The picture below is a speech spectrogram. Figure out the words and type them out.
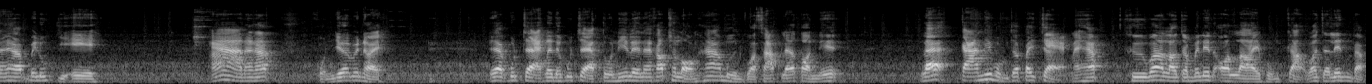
นะครับ ไม่รู้กี่ A อ่ อ่านะครับผลเยอะไปหน่อยเดี๋ยวกูแจกเลยเดี๋ยวกูแจกตัวนี้เลยนะครับ ฉลอง 50,000 กว่าซับแล้วตอนนี้ และการที่ผมจะไปแจกนะครับ คือว่าเราจะไม่เล่นออนไลน์ ผมกะว่าจะเล่นแบบ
